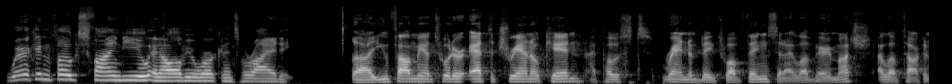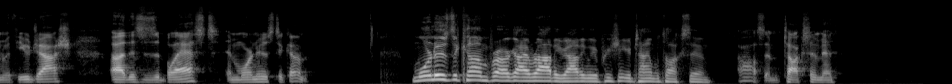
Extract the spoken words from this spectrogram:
where can folks find you and all of your work and its variety? Uh, you can follow me on Twitter at the Triano Kid. I post random Big 12 things that I love very much. I love talking with you, Josh. Uh, this is a blast and more news to come. More news to come for our guy, Robbie. Robbie, we appreciate your time. We'll talk soon. Awesome. Talk soon, man.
